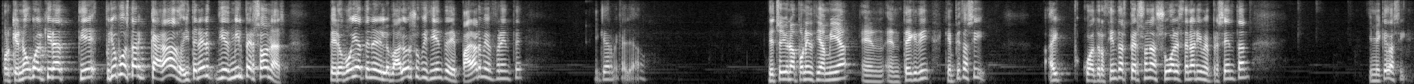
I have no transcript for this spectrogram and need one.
Porque no cualquiera tiene... Yo puedo estar cagado y tener 10.000 personas, pero voy a tener el valor suficiente de pararme enfrente y quedarme callado. De hecho, hay una ponencia mía en, en TechDi que empieza así. Hay 400 personas, subo al escenario y me presentan y me quedo así.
